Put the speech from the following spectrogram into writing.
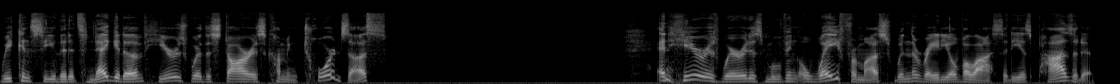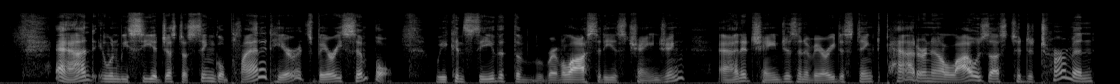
we can see that it's negative. Here's where the star is coming towards us. And here is where it is moving away from us when the radial velocity is positive. And when we see it just a single planet here, it's very simple. We can see that the velocity is changing and it changes in a very distinct pattern and allows us to determine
